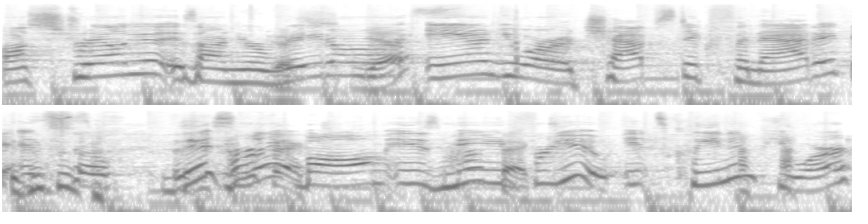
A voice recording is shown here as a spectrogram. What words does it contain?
Australia is on your Yes. radar, Yes. and you are a chapstick fanatic, and This so this is this lip balm is made Perfect. for you. It's clean and pure.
